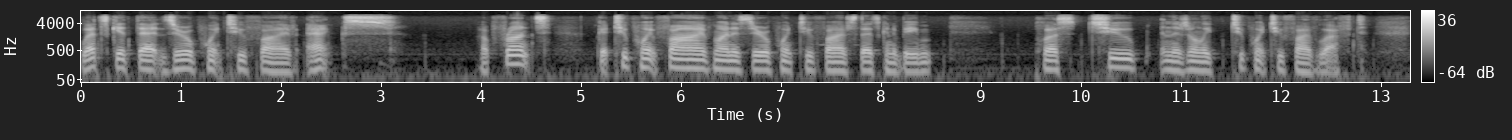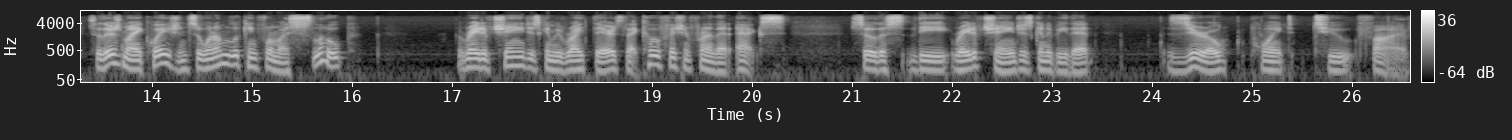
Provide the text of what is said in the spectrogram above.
let's get that 0.25x up front Get 2.5 minus 0.25, so that's going to be plus 2, and there's only 2.25 left. So there's my equation. So when I'm looking for my slope, the rate of change is going to be right there. It's that coefficient in front of that x. So this the rate of change is going to be that 0.25,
